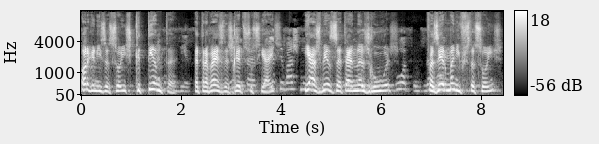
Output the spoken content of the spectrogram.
organizações que tenta, através das redes sociais e às vezes até nas ruas, fazer manifestações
